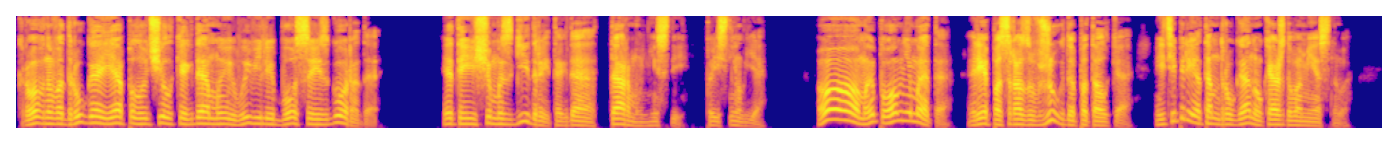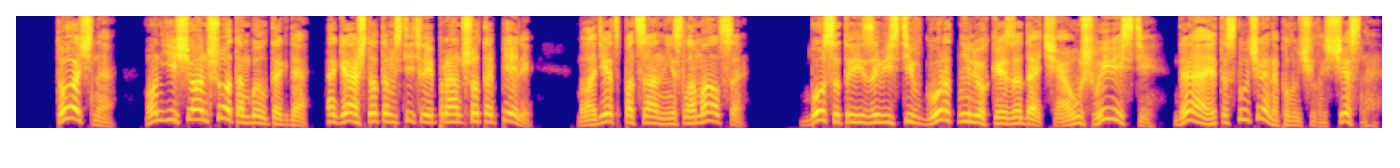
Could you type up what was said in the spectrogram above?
Кровного друга я получил, когда мы вывели босса из города. Это еще мы с Гидрой тогда тарму несли, пояснил я. О, мы помним это. Репа сразу вжух до потолка, и теперь я там друган у каждого местного. Точно! Он еще аншотом был тогда. Ага, что-то Мстители про аншота пели. Молодец, пацан, не сломался. Босса-то и завести в город нелегкая задача, а уж вывести... Да, это случайно получилось, честно.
